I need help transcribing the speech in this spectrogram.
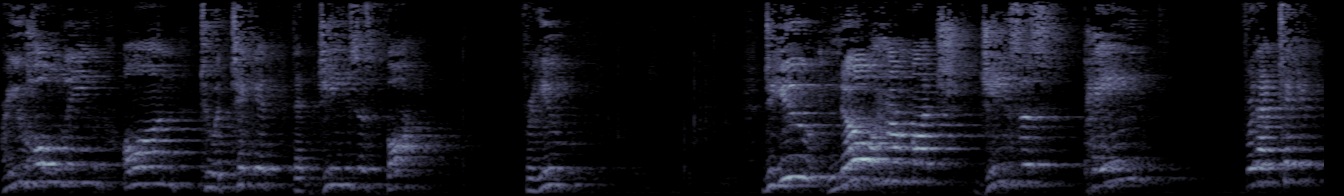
Are you holding on to a ticket that Jesus bought for you? Do you know how much Jesus paid for that ticket?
